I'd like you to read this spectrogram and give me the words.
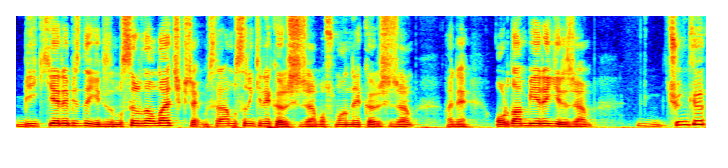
Bir iki yere biz de gireceğiz. Mısır'da olay çıkacak. Mesela Mısır'ınkine karışacağım. Osmanlı'ya karışacağım. Hani oradan bir yere gireceğim. Çünkü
